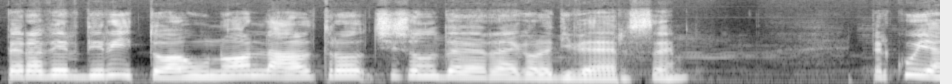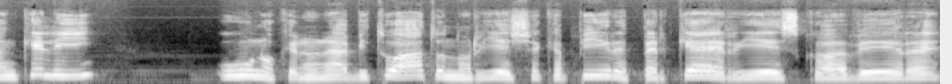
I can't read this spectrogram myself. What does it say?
per aver diritto a uno o all'altro ci sono delle regole diverse. Per cui anche lì uno che non è abituato non riesce a capire perché riesco a avere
